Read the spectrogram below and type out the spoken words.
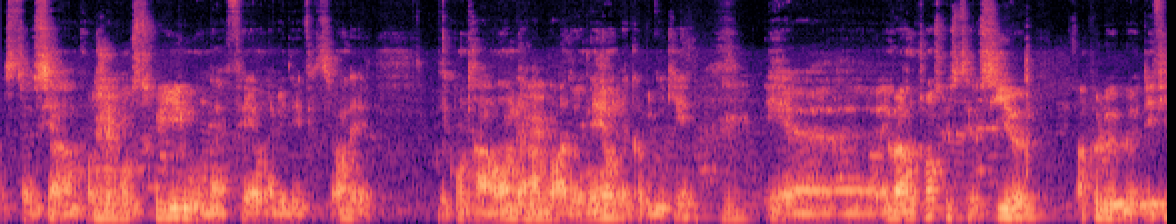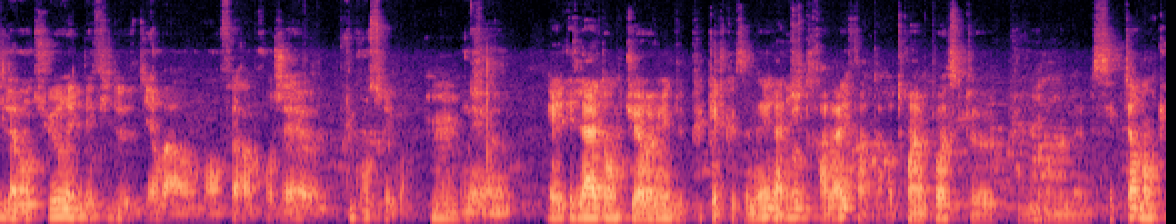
c'était aussi un projet Mhm. construit où on, a fait, on avait des, effectivement des, des contrats à rendre, des Mhm. rapports à donner, on les communiqué. Mhm. Et, euh, et voilà, donc je pense que c'était aussi un peu le, le défi de l'aventure et le défi de se dire bah, on va en faire un projet plus construit. Quoi. Mhm. Mais, Et, et là, donc, tu es revenu depuis quelques années, là, tu travailles, enfin, tu as retrouvé un poste euh, plus dans le même secteur. Donc,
